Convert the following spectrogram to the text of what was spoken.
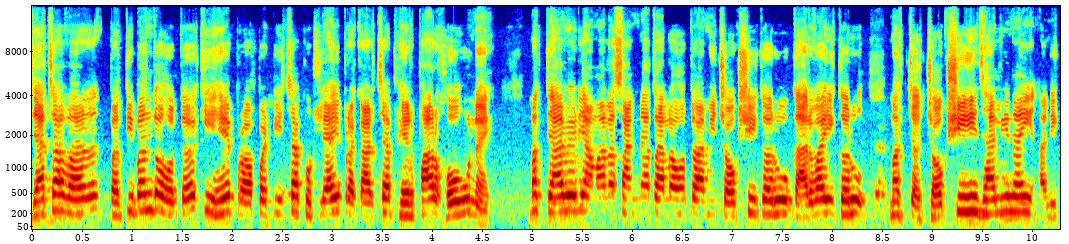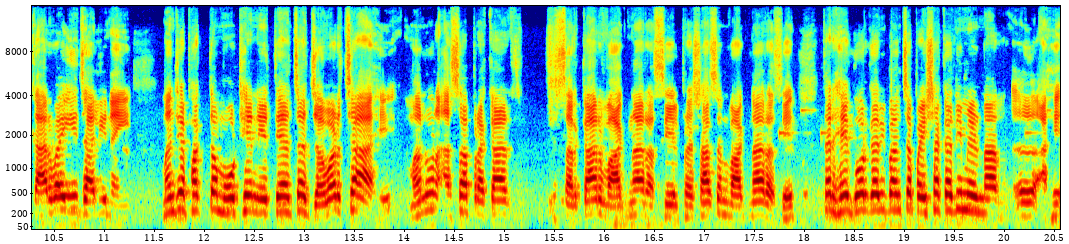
ज्याच्यावर प्रतिबंध होतं की हे प्रॉपर्टीच्या कुठल्याही प्रकारचा फेरफार होऊ नये. मग त्यावेळी आम्हाला सांगण्यात आलं होतं आम्ही चौकशी करू कारवाई करू. मग चौकशीही झाली नाही आणि कारवाईही झाली नाही. म्हणजे फक्त मोठे नेत्याच्या जवळच्या आहे. म्हणून असा प्रकार सरकार वागणार असेल प्रशासन वागणार असेल तर हे गोरगरिबांचा पैसा कधी मिळणार आहे?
